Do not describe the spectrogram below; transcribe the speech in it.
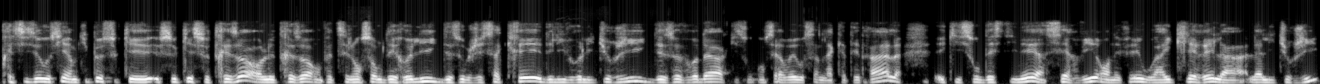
préciser aussi un petit peu ce qu'est ce qu'est ce trésor. Le trésor, en fait, c'est l'ensemble des reliques, des objets sacrés, des livres liturgiques, des œuvres d'art qui sont conservées au sein de la cathédrale et qui sont destinés à servir, en effet, ou à éclairer la, la liturgie.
